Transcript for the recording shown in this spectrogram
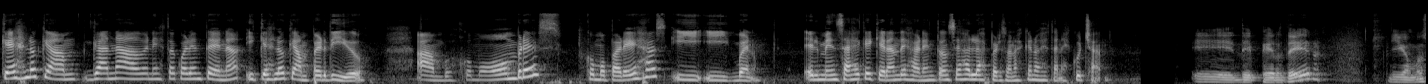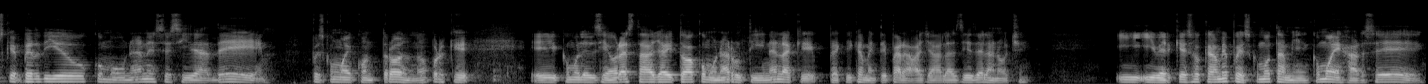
qué es lo que han ganado en esta cuarentena y qué es lo que han perdido. Ambos, como hombres, como parejas y, bueno, el mensaje que quieran dejar entonces a las personas que nos están escuchando. Eh, de perder, digamos que he perdido como una necesidad de, pues como de control, ¿no? Porque... Eh, como les decía, ahora estaba ya ahí toda como una rutina en la que prácticamente paraba ya a las 10 de la noche y, ver que eso cambia, pues como también como dejarse,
